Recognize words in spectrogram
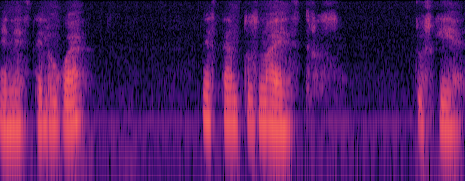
En este lugar están tus maestros, tus guías.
